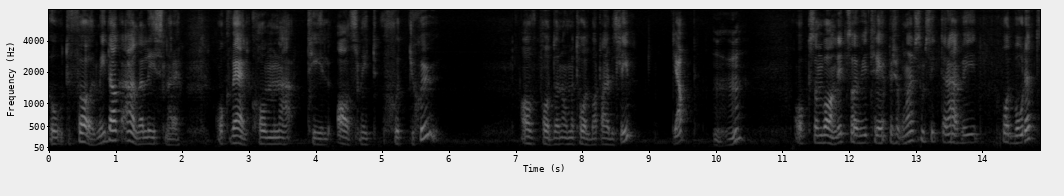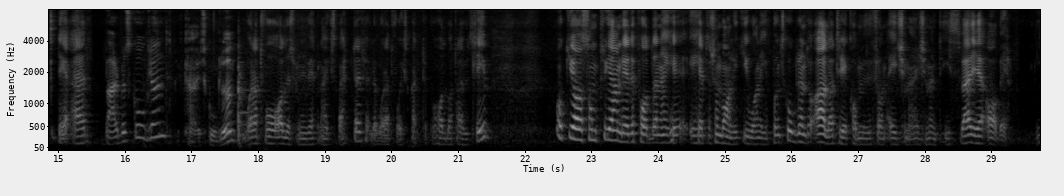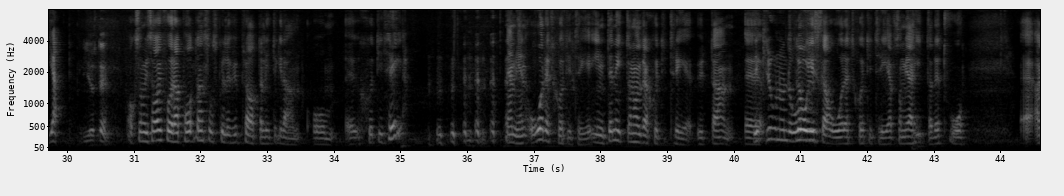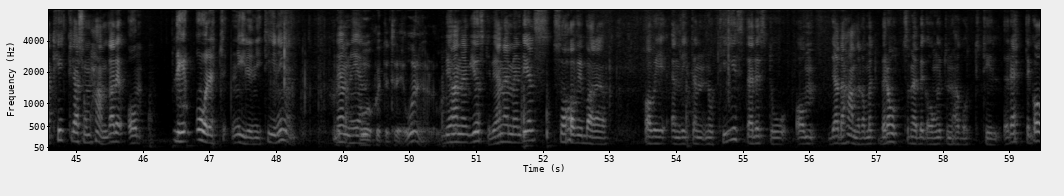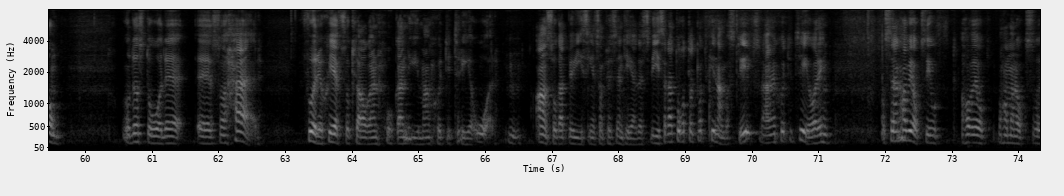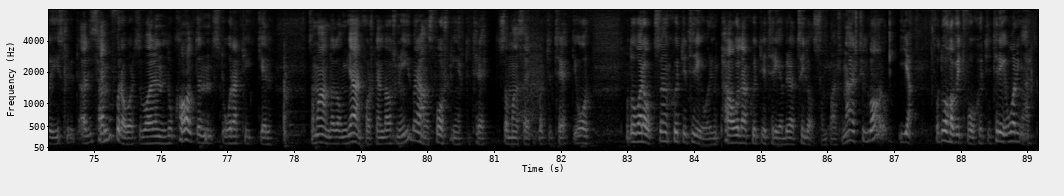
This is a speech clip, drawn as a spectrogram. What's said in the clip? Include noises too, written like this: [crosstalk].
God förmiddag alla lyssnare och välkomna till avsnitt 77 av podden om ett hållbart arbetsliv. Japp. Mhm. Och som vanligt så är vi tre personer som sitter här vid poddbordet. Det är Barbro Skoglund. Kaj Skoglund. våra två åldersmedvetna experter, eller våra två experter på hållbart arbetsliv. Och jag som programleder podden he- heter som vanligt Johan E. Skoglund och alla tre kommer vi från Age Management i Sverige AB. Japp. Just det. Och som vi sa i förra podden så skulle vi prata lite grann om eh, 73. [laughs] Nämligen året 73, inte 1973 utan eh, Det är kronologiskt. logiska året 73 eftersom jag hittade två eh, artiklar som handlade om det året nyligen i tidningen. Nämligen, Två 73-åringar då. vi har, just det, vi har nämligen dels så har vi bara har vi en liten notis där det stod om, ja, det handlar om ett brott som är begånget och nu har gått till rättegång. Och då står det eh, så här. Förre chefsåklagaren Håkan Nyman, 73 år, Mm. ansåg att bevisningen som presenterades visade att åtalet mot kvinnan var styrkt. Så det här är en 73-åring. Och sen har vi också gjort, har, vi, har man också i slutet av december förra året så var det en, lokalt en stor artikel som handlade om hjärnforskaren Lars Nyberg, hans forskning efter 30, som han säkert efter 30 år. Och då var det också en 73-åring, Paula 73, bröt sig loss från pensionärstillvaron. Ja. Så då har vi två 73-åringar.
